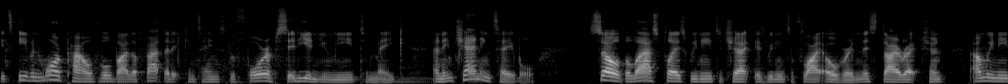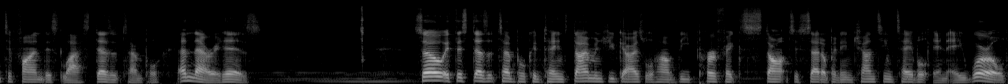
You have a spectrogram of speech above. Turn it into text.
it's even more powerful by the fact that it contains the 4 obsidian you need to make an enchanting table. So, the last place we need to check is we need to fly over in this direction, and we need to find this last desert temple, and there it is. So if this desert temple contains diamonds, you guys will have the perfect start to set up an enchanting table in a world.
